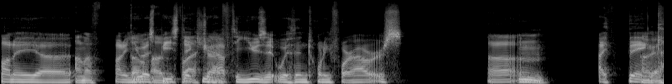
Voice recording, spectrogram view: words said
on a uh, On a on a USB a stick, you have to use it within 24 hours. Um, Mm, I think okay.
